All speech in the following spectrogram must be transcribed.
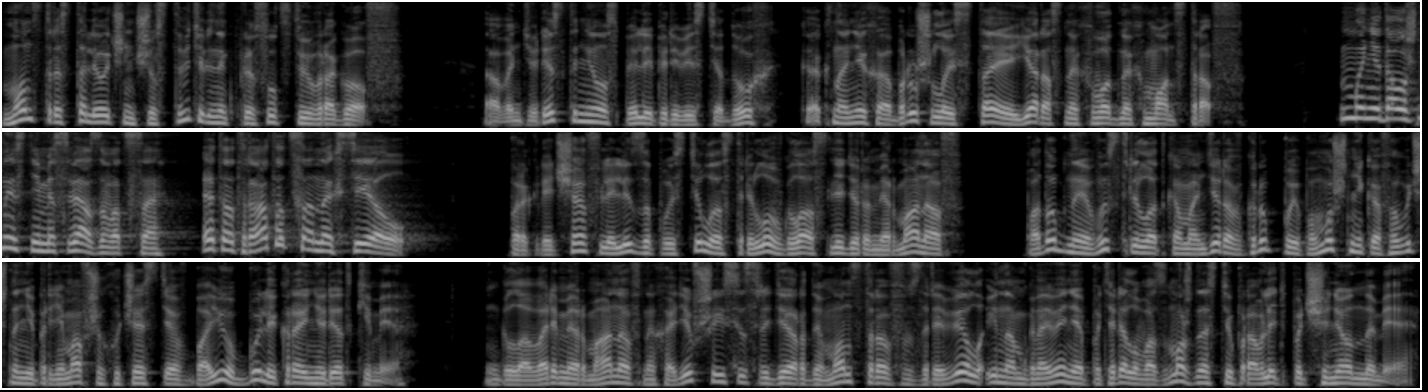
монстры стали очень чувствительны к присутствию врагов. Авантюристы не успели перевести дух, как на них обрушилась стая яростных водных монстров. «Мы не должны с ними связываться! Это трата ценных сил!» Прокричав, Лили запустила стрелу в глаз лидеру Мирманов. Подобные выстрелы от командиров группы и помощников, обычно не принимавших участие в бою, были крайне редкими. Главарь Мерманов, находившийся среди орды монстров, взревел и на мгновение потерял возможность управлять подчиненными.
